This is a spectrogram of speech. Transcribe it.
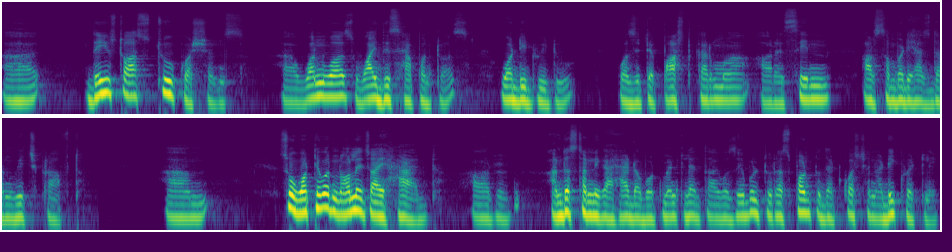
uh, they used to ask two questions. Uh, one was why this happened to us, what did we do, was it a past karma or a sin or somebody has done witchcraft. Um, so whatever knowledge I had or understanding I had about mental health, I was able to respond to that question adequately.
